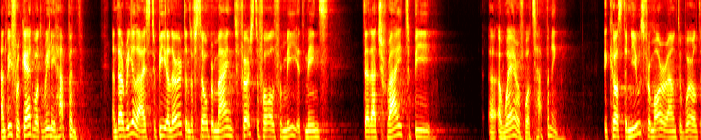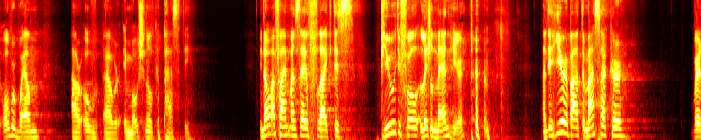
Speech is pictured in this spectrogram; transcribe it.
And we forget what really happened. And I realized to be alert and of sober mind, first of all, for me, it means that I try to be uh, aware of what's happening. Because the news from all around the world overwhelm our, our emotional capacity. You know, I find myself like this beautiful little man here And you hear about the massacre where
